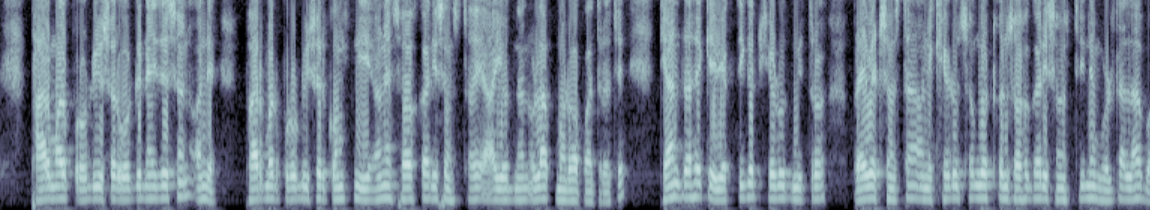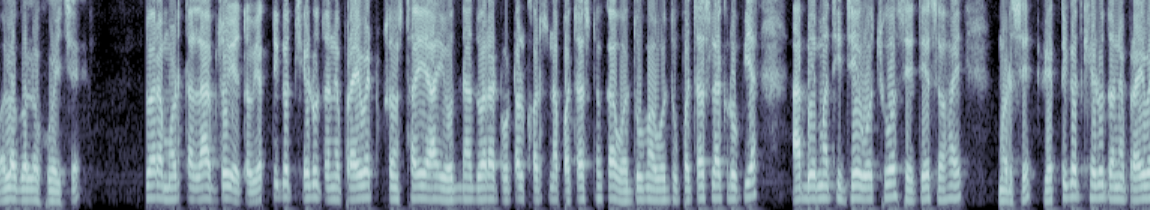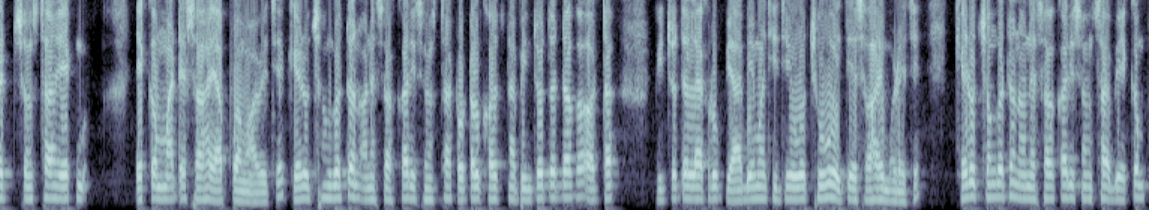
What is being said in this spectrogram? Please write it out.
ફાર્મર પ્રોડ્યુસર ઓર્ગેનાઇઝેશન અને ફાર્મર પ્રોડ્યુસર કંપની અને સહકારી સંસ્થાએ આ યોજનાનો લાભ મળવાપાત્ર છે. ધ્યાન રહે કે વ્યક્તિગત ખેડૂત મિત્ર પ્રાઇવેટ સંસ્થા અને ખેડૂત સંગઠન સહકારી સંસ્થીને મળતા લાભ અલગ અલગ હોય છે. દ્વારા મળતા લાભ જોઈએ તો વ્યક્તિગત ખેડૂત અને પ્રાઇવેટ સંસ્થાએ આ યોજના દ્વારા ટોટલ ખર્ચના પચાસ ટકા, વધુમાં વધુ પચાસ લાખ રૂપિયા આ બેમાંથી જે ઓછું હશે તે સહાય મળશે. વ્યક્તિગત ખેડૂત અને પ્રાઇવેટ સંસ્થા એક એકમ માટે સહાય આપવામાં આવે છે. ખેડૂત સંગઠન અને સહકારી સંસ્થા ટોટલ ખર્ચના પંચોતેર ટકા અર્થાત પંચોતેર લાખ રૂપિયા આ બેમાંથી જે ઓછું હોય તે સહાય મળે છે. ખેડૂત સંગઠન અને સહકારી સંસ્થા બે એકમ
